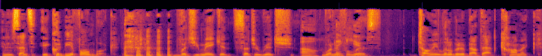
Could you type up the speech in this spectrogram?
in a sense, it could be a phone book, but you make it such a rich, Oh, wonderful list. Tell me a little bit about that comic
